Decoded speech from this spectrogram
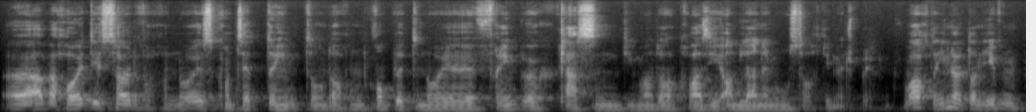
äh, aber heute ist halt einfach ein neues Konzept dahinter und auch ein komplette neue Framework-Klassen, die man da quasi anlernen muss, auch dementsprechend. War auch der Inhalt dann eben,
